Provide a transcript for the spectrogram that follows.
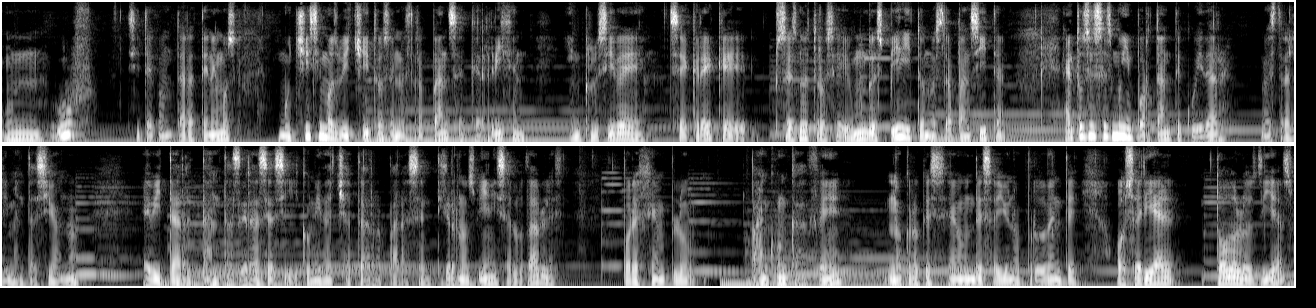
un, uff, si te contara, tenemos muchísimos bichitos en nuestra panza que rigen, inclusive se cree que pues, es nuestro segundo espíritu, nuestra pancita. Entonces es muy importante cuidar nuestra alimentación, ¿no? Evitar tantas grasas y comida chatarra para sentirnos bien y saludables. Por ejemplo, pan con café, no creo que sea un desayuno prudente. O cereal todos los días,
